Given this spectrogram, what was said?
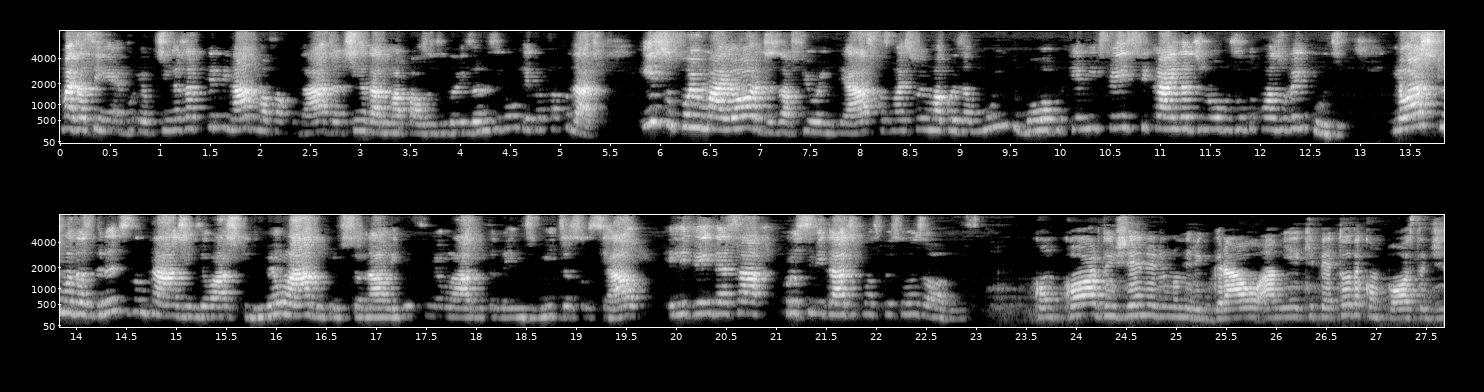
Mas assim, é, eu tinha já terminado uma faculdade, já tinha dado uma pausa de dois anos e voltei para a faculdade. Isso foi o maior desafio, entre aspas, mas foi uma coisa muito boa porque me fez ficar ainda de novo junto com a juventude. Eu acho que uma das grandes vantagens, eu acho que do meu lado profissional e desse meu lado também de mídia social, ele vem dessa proximidade com as pessoas jovens. Concordo em gênero, número e grau. A minha equipe é toda composta de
